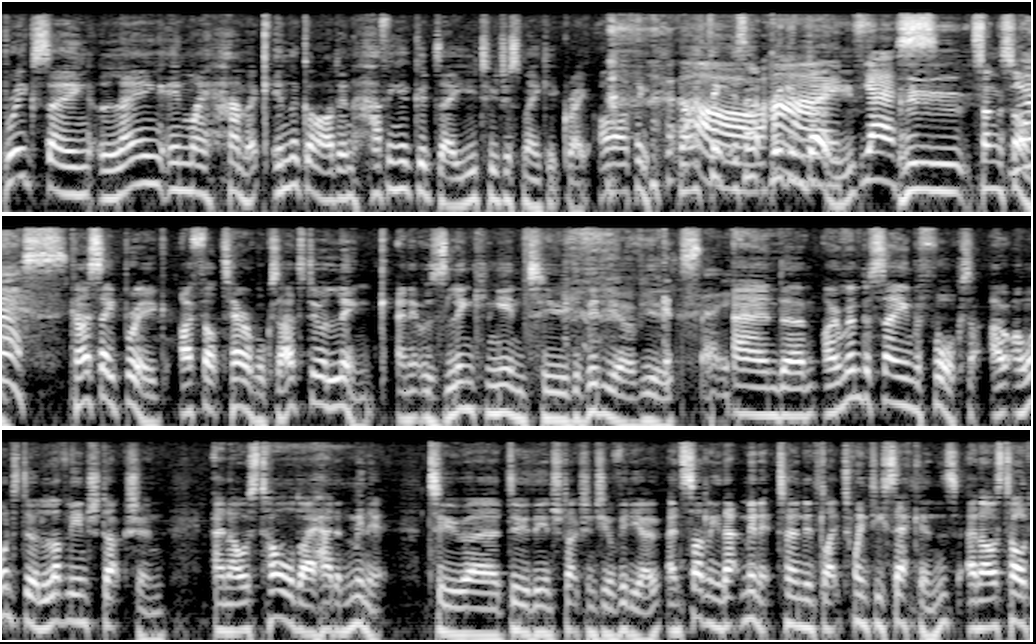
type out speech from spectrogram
Brig saying, laying in my hammock in the garden, having a good day. You two just make it great. Oh, I think, no, I think is that Oh, Brig and. Dave Yes. who sung the song? Yes. Can I say, Brig, I felt terrible because I had to do a link and it was linking into the video of you. And um, I remember saying before, because I, I wanted to do a lovely introduction and I was told I had a minute to uh, do the introduction to your video, and suddenly that minute turned into like 20 seconds, and I was told,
